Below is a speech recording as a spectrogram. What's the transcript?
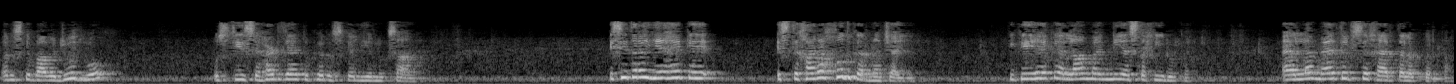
اور اس کے باوجود وہ اس چیز سے ہٹ جائے تو پھر اس کے لیے نقصان ہے۔ اسی طرح یہ ہے کہ استخارہ خود کرنا چاہیے۔ کیونکہ یہ ہے کہ اللہ میں استخیر اے اللہ، میں تجھ سے خیر طلب کرتا ہوں۔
